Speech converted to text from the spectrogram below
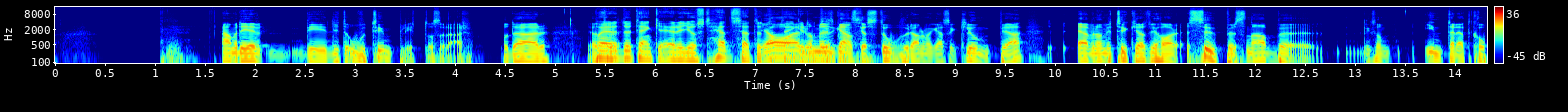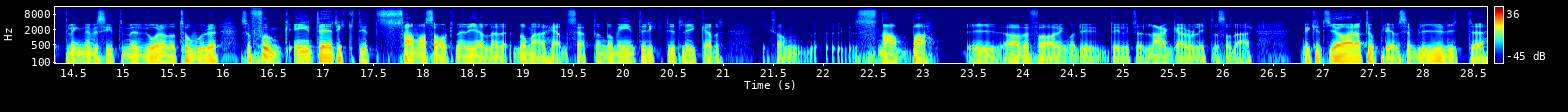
Ja, men det är, det är lite otympligt och sådär. Och där, Vad är det du tänker? Är det just headsetet du Ja, tänker de är ganska stora, de är ganska klumpiga. Även om vi tycker att vi har supersnabb eh, liksom, internetkoppling när vi sitter med våra datorer, så funkar inte riktigt samma sak när det gäller de här headseten. De är inte riktigt lika liksom, snabba i överföring och det, det är lite laggar och lite sådär. Vilket gör att upplevelsen blir ju lite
